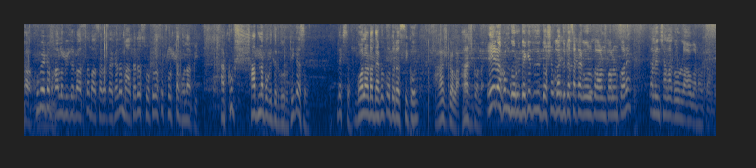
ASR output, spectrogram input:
হ্যাঁ খুব একটা ভালো বীজের বাচ্চা বাচ্চাটা দেখা দাও মাথাটা ছোট আছে ঠোঁটটা গোলাপি। আর খুব সাদনা প্রকৃতির গরু ঠিক আছে? দেখছ? গলাটা দেখো কতটা চিকন হাঁস গলা। হাঁস গলা। এইরকম গরু দেখে যদি দর্শক ভাই দুটা চারটা গরু পালন পালন করে তাহলে ইনশাল্লাহ গরু লাভবান হতে হবে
